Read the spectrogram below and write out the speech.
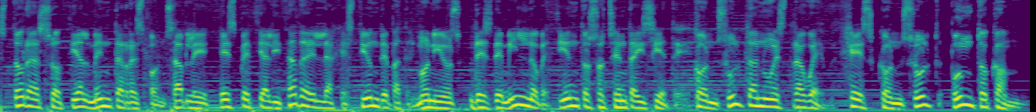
gestora socialmente responsable especializada en la gestión de patrimonios desde 1987. Consulta nuestra web gesconsult.com.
